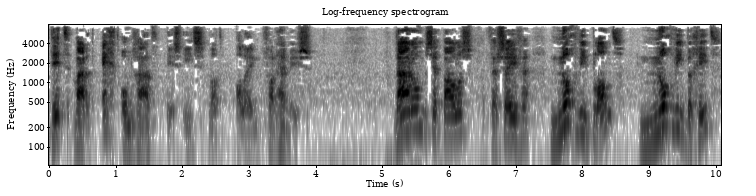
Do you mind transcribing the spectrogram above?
dit waar het echt om gaat, is iets wat alleen van Hem is. Daarom zegt Paulus, vers 7, nog wie plant, nog wie begiet,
